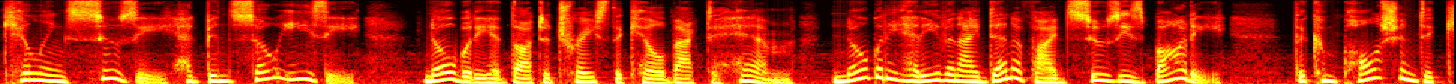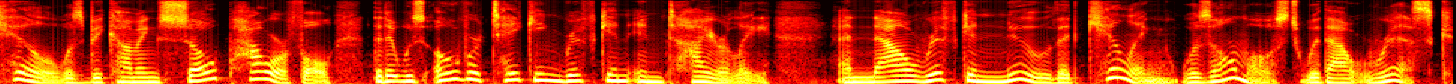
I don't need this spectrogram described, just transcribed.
Killing Susie had been so easy. Nobody had thought to trace the kill back to him. Nobody had even identified Susie's body the compulsion to kill was becoming so powerful that it was overtaking Rifkin entirely, and now Rifkin knew that killing was almost without risk.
